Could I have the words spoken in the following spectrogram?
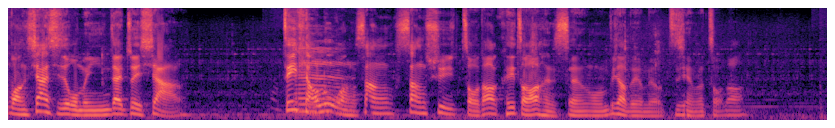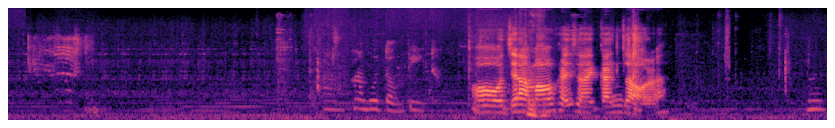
往下其实我们已经在最下了。这一条路嗯往上上去走到可以走到很深，我们不晓得有没有之前有没有走到。啊，看不懂地图。哦，我家的猫开始来干扰了。嗯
